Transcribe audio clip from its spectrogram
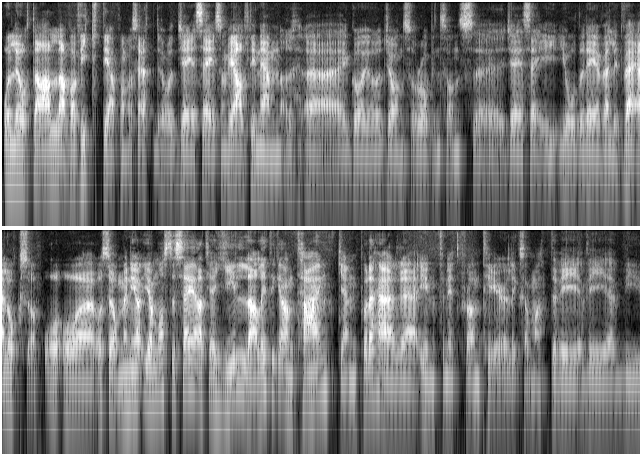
och låta alla vara viktiga på något sätt. Och JSA som vi alltid nämner, uh, Goyer, Johns och Robinsons eh, uh, JSA gjorde det väldigt väl också. Och, och, och så, men jag, jag, måste säga att jag gillar lite grann tanken på det här uh, Infinite Frontier, liksom att vi, vi, vi,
